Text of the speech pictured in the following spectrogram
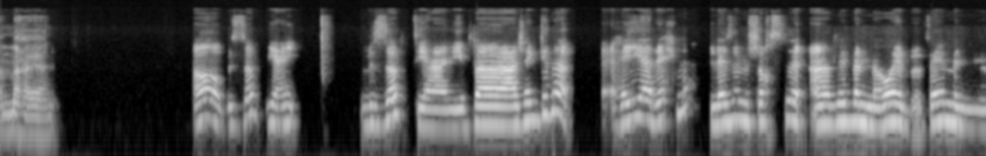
همها يعني. آه بالظبط. يعني بالظبط يعني. فعشان كده هي رحله لازم الشخص أنا شايفة إن هو يبقى فاهم إن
